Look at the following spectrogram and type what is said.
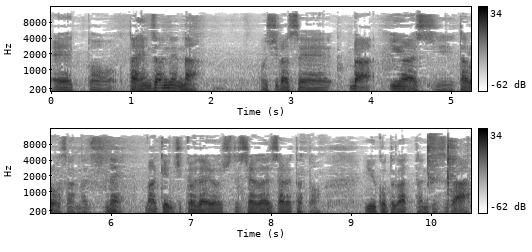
えっ、ー、と、大変残念なお知らせ、まあ、五十嵐太郎さんがですね、まあ、建築家を代表して謝罪されたということがあったんですが、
